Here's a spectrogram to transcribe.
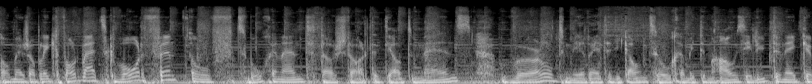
Und wir haben schon einen Blick vorwärts geworfen auf das Wochenende. Da startet ja die Men's World. Wir reden die ganze Woche mit dem Hausi Lütenegger,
